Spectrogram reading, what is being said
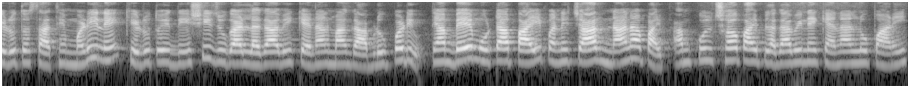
ખેડૂતો સાથે મળીને ખેડૂતોએ દેશી જુગાડ લગાવી કેનાલમાં ગાબડું પડ્યું. ત્યાં બે મોટા પાઇપ અને ચાર નાના પાઇપ, આમ કુલ છ પાઇપ લગાવીને કેનાલનું પાણી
